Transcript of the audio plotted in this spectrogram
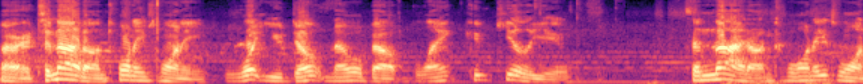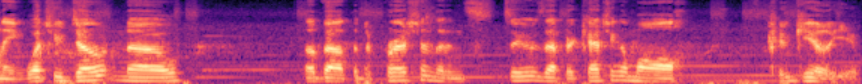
All right, tonight on 2020, what you don't know about blank could kill you. Tonight on 2020, what you don't know about the depression that ensues after catching them all could kill you.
